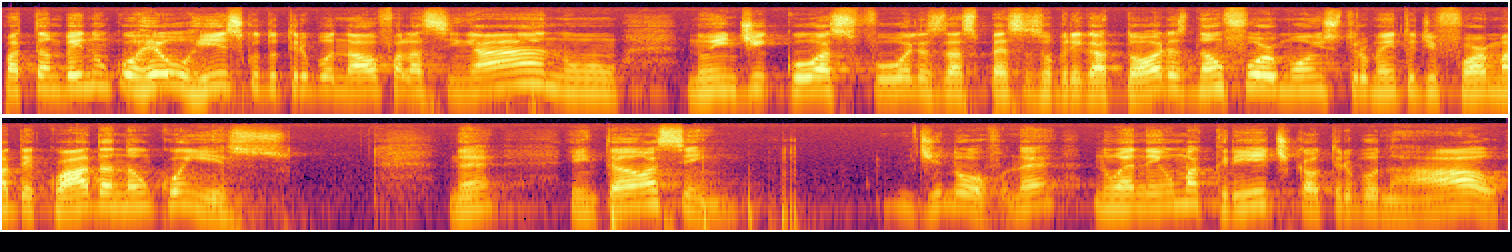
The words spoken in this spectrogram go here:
para também não correr o risco do tribunal falar assim: ah, não, não indicou as folhas das peças obrigatórias, não formou o instrumento de forma adequada, não conheço. Né? Então, assim, de novo, né? não é nenhuma crítica ao tribunal,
